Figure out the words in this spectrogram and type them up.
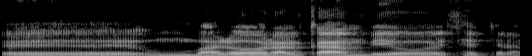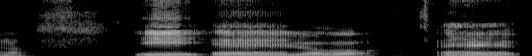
eh, un valor al cambio, etcétera, ¿no? Y eh, luego eh,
